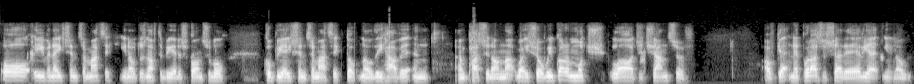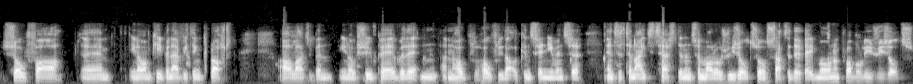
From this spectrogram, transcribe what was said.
or even asymptomatic. You know, doesn't have to be irresponsible could be asymptomatic, don't know they have it, and and pass it on that way. So we've got a much larger chance of of getting it. But as I said earlier, you know, so far, um, you know, I'm keeping everything crossed. Our lads have been, you know, superb with it, and, and hope, hopefully that'll continue into into tonight's testing and tomorrow's results, or Saturday morning probably results.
